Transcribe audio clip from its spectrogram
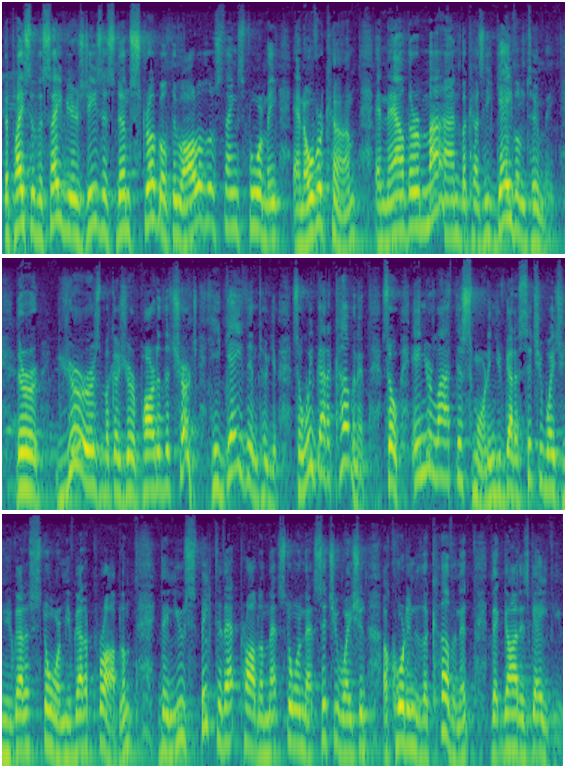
the place of the Savior is Jesus done struggle through all of those things for me and overcome, and now they're mine because He gave them to me. They're yours because you're a part of the church. He gave them to you. So we've got a covenant. So in your life this morning, you've got a situation, you've got a storm, you've got a problem. Then you speak to that problem, that storm, that situation according to the covenant that God has gave you.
